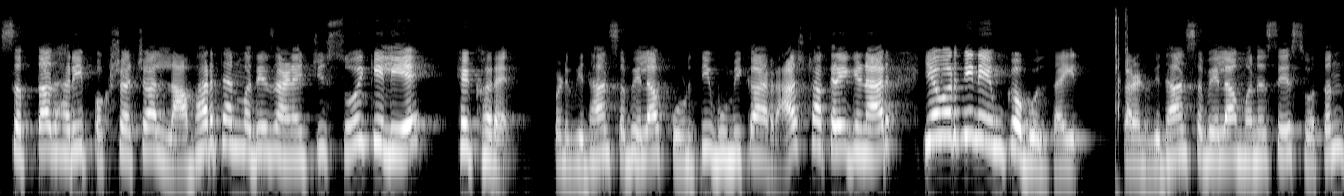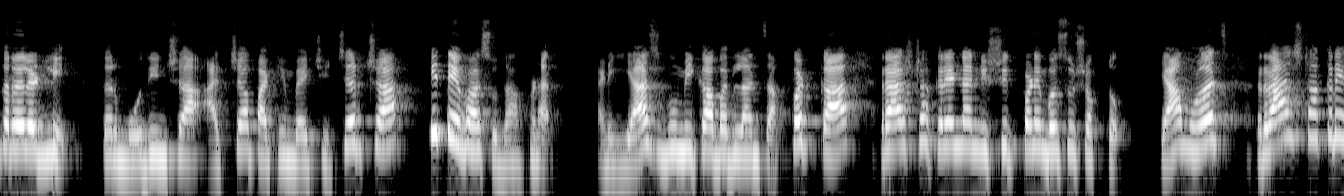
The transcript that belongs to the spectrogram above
सत्ताधारी पक्षाच्या लाभार्थ्यांमध्ये जाण्याची सोय केलीये हे खरंय पण विधानसभेला कोणती भूमिका राज ठाकरे घेणार यावरती नेमकं बोलता येईल. कारण विधानसभेला मनसे स्वतंत्र लढली तर मोदींच्या आजच्या पाठिंब्याची चर्चा ही तेव्हा सुद्धा होणार. आणि याच भूमिका बदलांचा फटका राज ठाकरेंना निश्चितपणे बसू शकतो. त्यामुळेच राज ठाकरे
